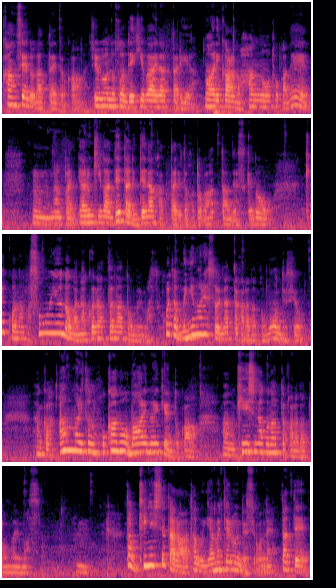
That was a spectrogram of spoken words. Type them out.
完成度だったりとか自分のその出来栄えだったり周りからの反応とかでうん、なんかやる気が出たり出なかったりってことがあったんですけど結構なんかそういうのがなくなったなと思います。これ多分ミニマリストになったからだと思うんですよ。なんかあんまりその他の周りの意見とかあの気にしなくなったからだと思います、うん、多分気にしてたら多分やめてるんですよね。だって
